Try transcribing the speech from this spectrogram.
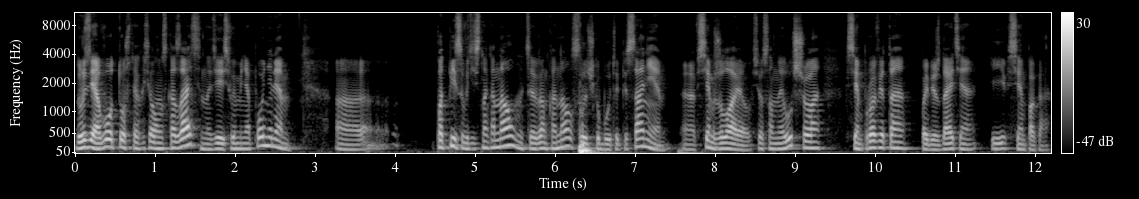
Друзья, вот то, что я хотел вам сказать. Надеюсь, вы меня поняли. Подписывайтесь на канал, на телеграм-канал, ссылочка будет в описании. Э, всем желаю всего самого наилучшего, всем профита, побеждайте и всем пока.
